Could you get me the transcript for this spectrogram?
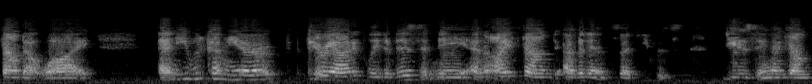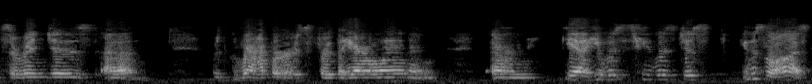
found out why. And he would come here periodically to visit me, and I found evidence that he was using. I found syringes, um, wrappers for the heroin, and um, yeah, he was he was just he was lost.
